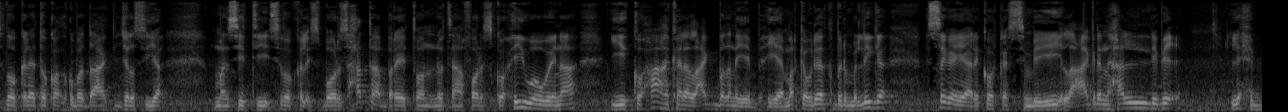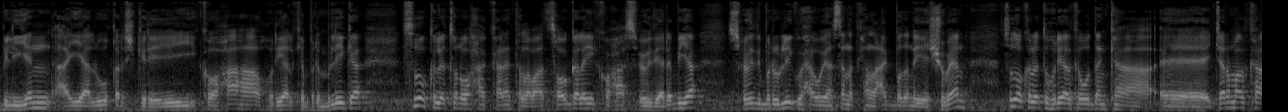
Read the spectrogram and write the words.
sidoo kaleeto kooxda kubadda cagta chelsea mancity sidoo kale sports xataa breyton nottingham forest. Kooxihii waaweynaa iyo kooxaha kale lacag badan ayay bixiyeen. Marka horyaalka bermeliga isaga ayaa rikoorkaas sameeyey. Lacag dhan hal dhibic lix bilyan ayaa lagu qarashgareeyey kooxaha horyaalka bermeliga sidoo kaleetona waxaa kaalinta labaad soo galay kooxaha sacuudi arabiya sacuudi bermelig waxaa weyaan sanadkan lacag badan ayay shubeen. Sidoo kaleeto horyaalka wadanka jarmalka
